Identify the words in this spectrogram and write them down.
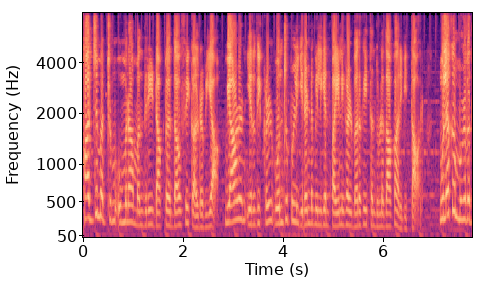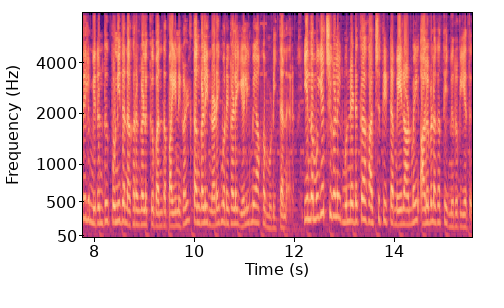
ஹஜ் மற்றும் உம்ரா மந்திரி டாக்டர் தௌஃபிக் அல்ரபியா வியாழன் இறுதிக்குள் ஒன்று புள்ளி இரண்டு மில்லியன் பயணிகள் வருகை தந்துள்ளதாக அறிவித்தார். உலகம் முழுவதிலும் இருந்து புனித நகரங்களுக்கு வந்த பயணிகள் தங்களின் நடைமுறைகளை எளிமையாக முடித்தனர். இந்த முயற்சிகளை முன்னெடுக்க ஹஜ் திட்ட மேலாண்மை அலுவலகத்தை நிறுவியது.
